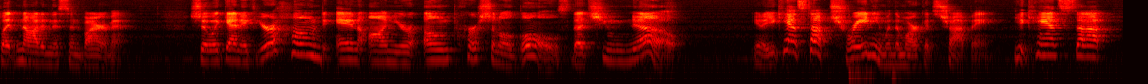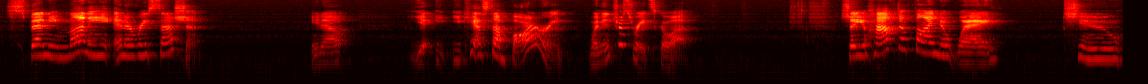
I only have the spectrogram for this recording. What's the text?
but not in this environment. So again, if you're honed in on your own personal goals that you know, you know, you can't stop trading when the market's chopping. You can't stop spending money in a recession. You know, you, you can't stop borrowing when interest rates go up. So you have to find a way to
